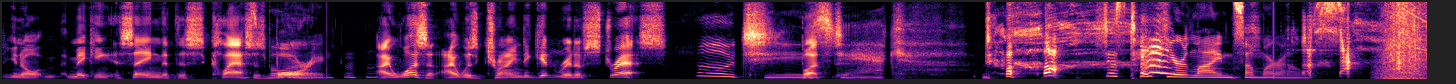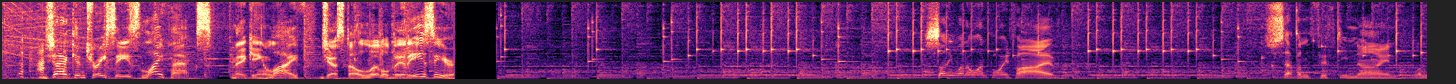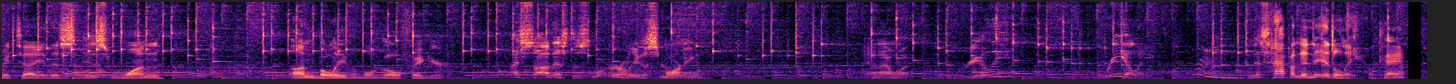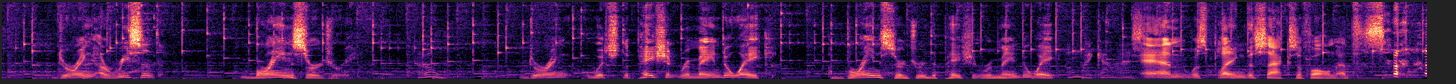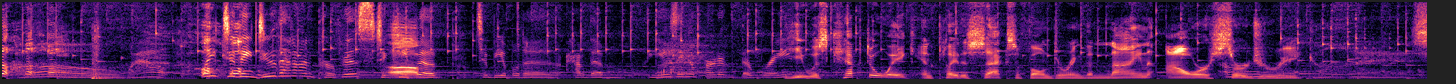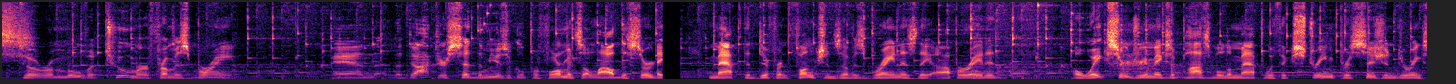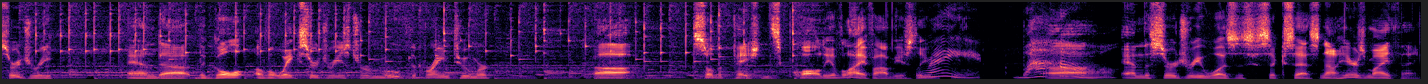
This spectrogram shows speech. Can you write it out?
you know, making saying that this class is boring. boring. Mm-hmm. I wasn't. I was trying to get rid of stress. oh, jeez, But- Jack. just take your line somewhere else. Jack and Tracy's Life Hacks, making life just a little bit easier. Sunny 101.5. 759. Let me tell you, this is one unbelievable go figure. I saw this this mo- early this morning, and I went, "Really, really?" This happened in Italy. Okay, during a recent brain surgery, Oh, during which the patient remained awake. A brain surgery. The patient remained awake oh my gosh. and was playing the saxophone at the. Oh, wow. really? Do they do that on purpose to keep Um, a, to be able to have them using a part of their brain? He was kept awake and played a saxophone during the nine-hour surgery. Oh my gosh. To remove a tumor from his brain. And the doctor said the musical performance allowed the surgeon to map the different functions of his brain as they operated. Awake surgery makes it possible to map with extreme precision during surgery. And uh, the goal of awake surgery is to remove the brain tumor uh, so the patient's quality of life, obviously. Right. Uh, Wow. and the surgery was a success. Now, here's my thing.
